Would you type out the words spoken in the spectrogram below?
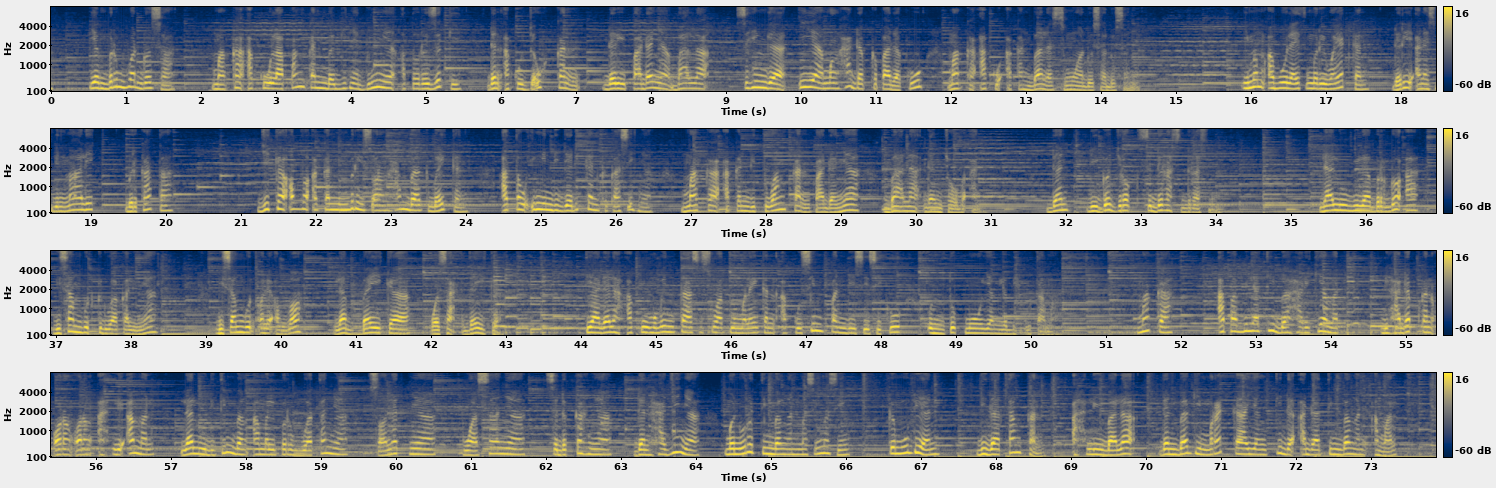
yang berbuat dosa, maka aku lapangkan baginya dunia atau rezeki dan aku jauhkan daripadanya bala sehingga ia menghadap kepadaku maka aku akan balas semua dosa-dosanya. Imam Abu Laith meriwayatkan dari Anas bin Malik berkata, jika Allah akan memberi seorang hamba kebaikan atau ingin dijadikan kekasihnya, maka akan dituangkan padanya bala dan cobaan dan digojrok sederas-derasnya. Lalu bila berdoa disambut kedua kalinya, disambut oleh Allah labbaika wa sa'daika. Tiadalah aku meminta sesuatu melainkan aku simpan di sisiku untukmu yang lebih utama. Maka apabila tiba hari kiamat dihadapkan orang-orang ahli amal lalu ditimbang amal perbuatannya, salatnya, puasanya, sedekahnya, dan hajinya menurut timbangan masing-masing, kemudian didatangkan ahli bala dan bagi mereka yang tidak ada timbangan amal,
